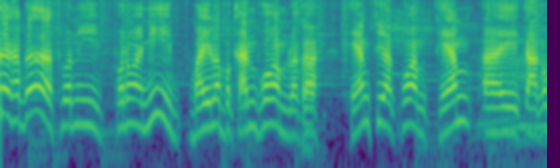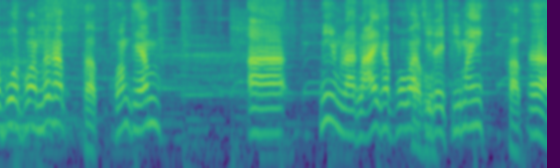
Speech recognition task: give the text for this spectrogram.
ด้วยครับเด้อส่วนนี้พอน้อยมีใบรับประกันพร้อมแล้วก็ครับแถมเสือกพร้อมแถมไอ้กากข้าวโพดพร้อมนะครับครับของแถมอ่ามีหลากหลายครับเพราะว่าครับผมสิได้ปีใหม่ครับเออ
